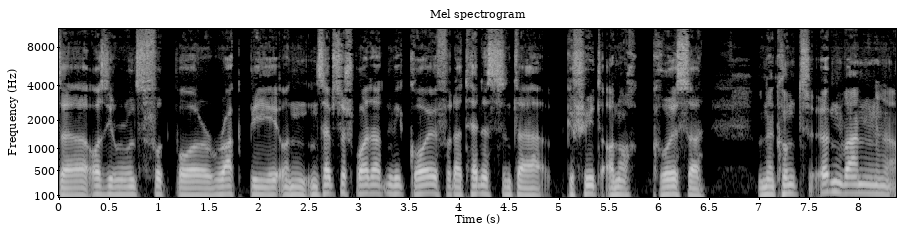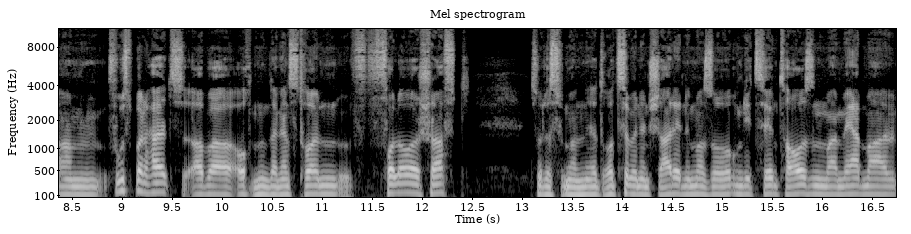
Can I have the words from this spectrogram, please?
äh, Aussie Rules Football, Rugby und, und selbst so Sportarten wie Golf oder Tennis sind da gefühlt auch noch größer. Und dann kommt irgendwann ähm, Fußball halt, aber auch mit einer ganz tollen Followerschaft. so dass man ja trotzdem in den Stadien immer so um die 10.000 mal mehr, mal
